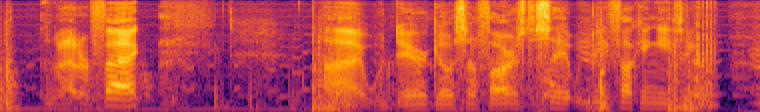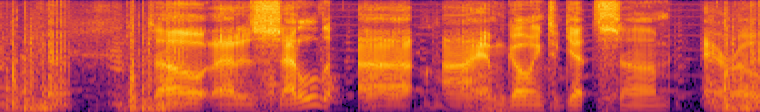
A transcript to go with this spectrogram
As a matter of fact, I would dare go so far as to say it would be fucking easy. So, that is settled. Uh, I am going to get some arrows.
